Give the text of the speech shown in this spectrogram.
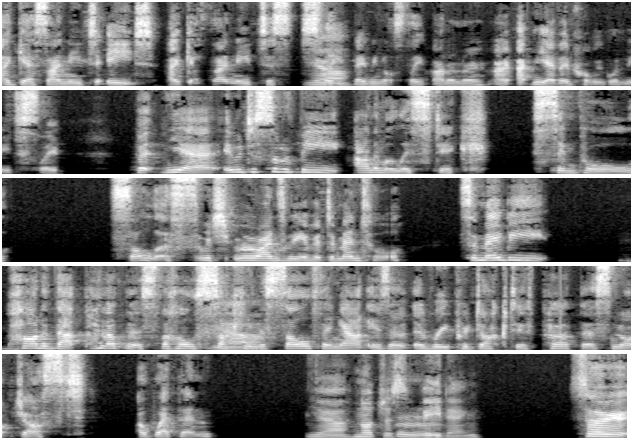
I guess I need to eat. I guess I need to sleep. Yeah. Maybe not sleep. I don't know. I, I, yeah, they probably would need to sleep. But yeah, it would just sort of be animalistic, simple, solace, which reminds me of a Dementor. So maybe part of that purpose, the whole sucking Yeah. the soul thing out, is a, a reproductive purpose, not just a weapon. Yeah, not just Mm. feeding. So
